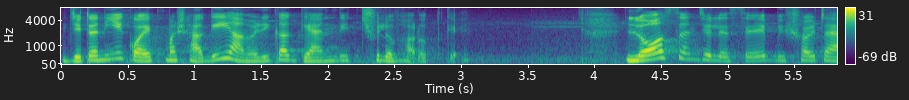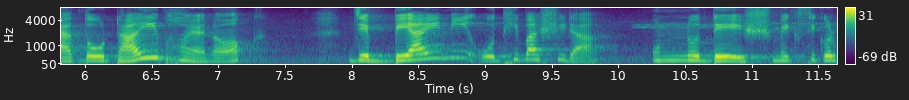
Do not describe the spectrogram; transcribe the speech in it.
যেটা নিয়ে কয়েক মাস আগেই আমেরিকা জ্ঞান দিচ্ছিল ভারতকে। লস অ্যাঞ্জেলেসে বিষয়টা এতটাই ভয়ানক যে বেআইনি অধিবাসীরা অন্য দেশ, মেক্সিকোর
